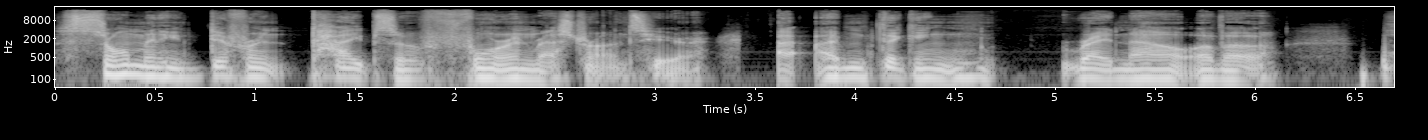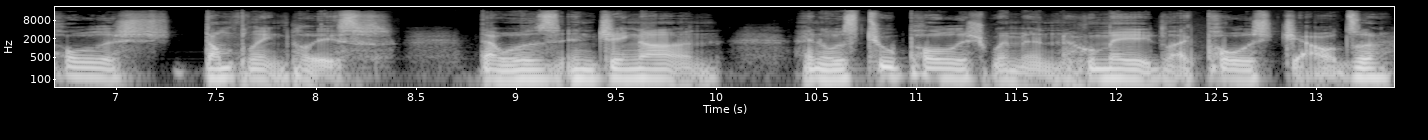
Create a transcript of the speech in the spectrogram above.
so many different types of foreign restaurants here. I, I'm thinking right now of a Polish dumpling place that was in Jing'an, and it was two Polish women who made like Polish jiaozi.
